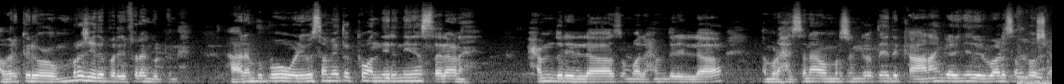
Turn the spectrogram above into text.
അവർക്കൊരു ഉംറ ചെയ്ത പ്രതിഫലം കിട്ടുന്നത് ആരംഭപ്പൂ ഒഴിവ് സമയത്തൊക്കെ വന്നിരുന്ന സ്ഥലമാണ് അഹമ്മദില്ല സുമ അലഹമില്ല നമ്മുടെ ഹസന ഉമർ സംഘത്തെ ഇത് കാണാൻ കഴിഞ്ഞതിൽ ഒരുപാട് സന്തോഷം.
